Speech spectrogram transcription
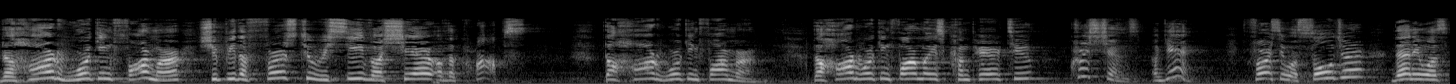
The hard-working farmer should be the first to receive a share of the crops. The hard-working farmer. The hard-working farmer is compared to Christians. Again, first it was soldier, then it was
